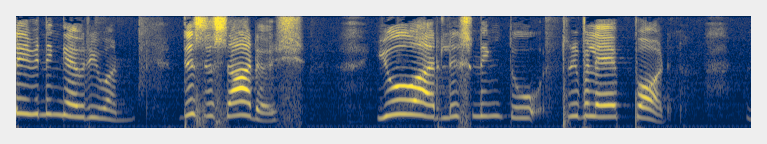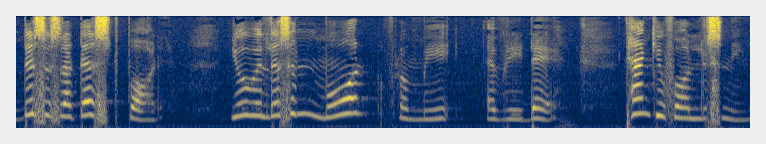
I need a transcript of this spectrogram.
Good evening, everyone. This is Adarsh. You are listening to AAA Pod. This is a test pod. You will listen more from me every day. Thank you for listening.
